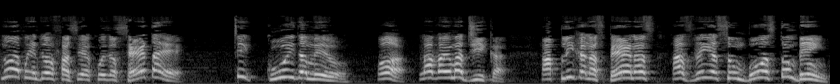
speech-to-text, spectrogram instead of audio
Não aprendeu a fazer a coisa certa, é? Se cuida, meu. Ó, lá vai uma dica. Aplica nas pernas, as veias são boas também.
